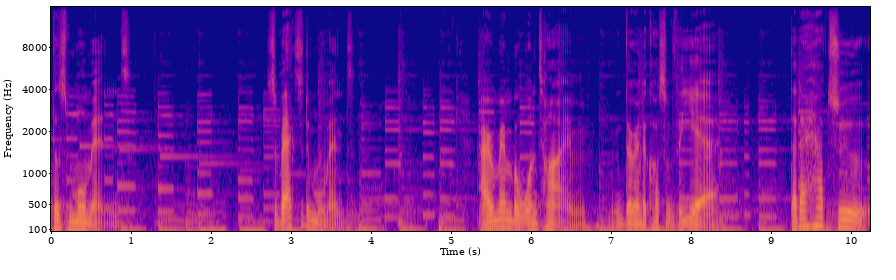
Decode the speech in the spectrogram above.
those moments. So back to the moment. I remember one time during the course of the year that I had to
